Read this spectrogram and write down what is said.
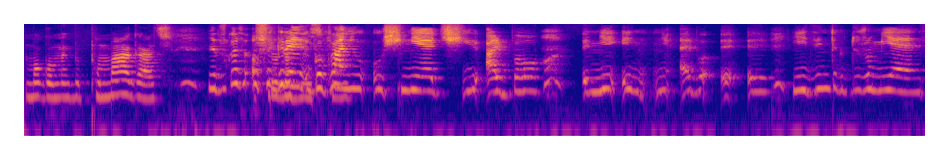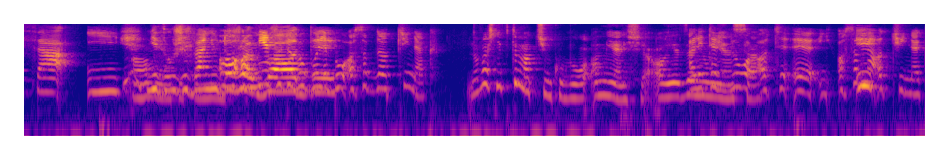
mogą jakby pomagać? Na przykład o segregowaniu śmieci, albo nie, nie, albo y, y, nie jedzeniu tak dużo mięsa i O, nie było zużywaniu też O, dużo o mięsie wody. to w ogóle był osobny odcinek. No właśnie w tym odcinku było o mięsie, o jedzeniu Ale też mięsa. było od, y, i osobny odcinek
